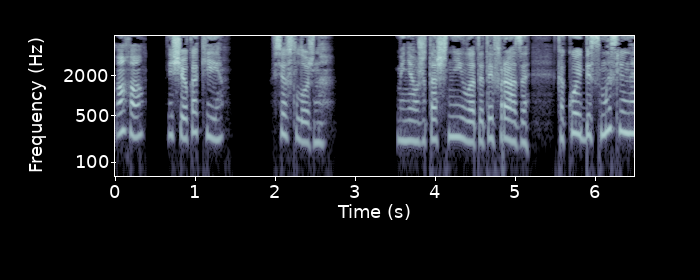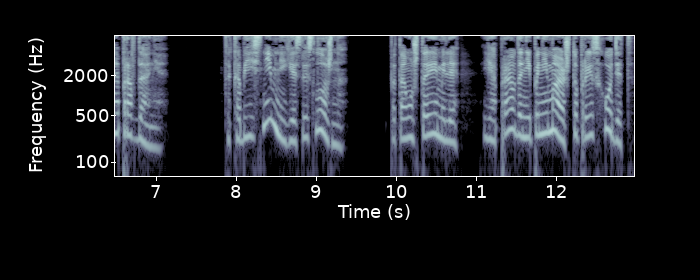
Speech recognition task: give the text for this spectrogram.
Ага, еще какие. Все сложно. Меня уже тошнило от этой фразы. Какое бессмысленное оправдание. Так объясни мне, если сложно. Потому что, Эмили, я правда не понимаю, что происходит.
